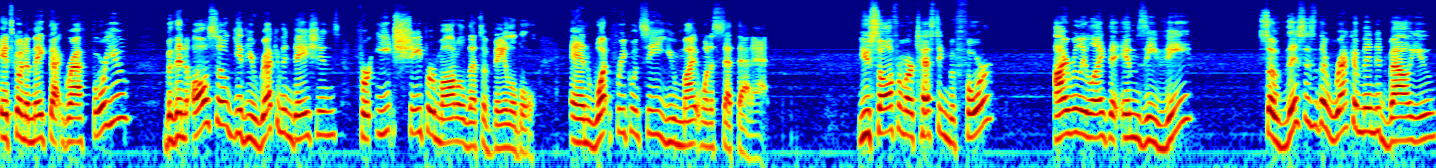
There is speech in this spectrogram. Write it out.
It's going to make that graph for you, but then also give you recommendations for each shaper model that's available and what frequency you might want to set that at. You saw from our testing before, I really like the MZV. So this is the recommended value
